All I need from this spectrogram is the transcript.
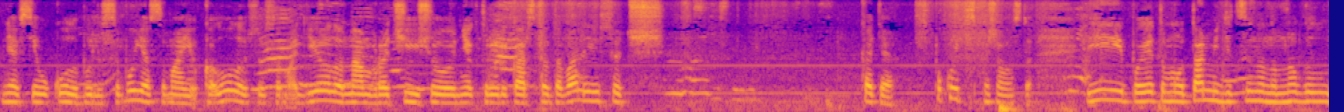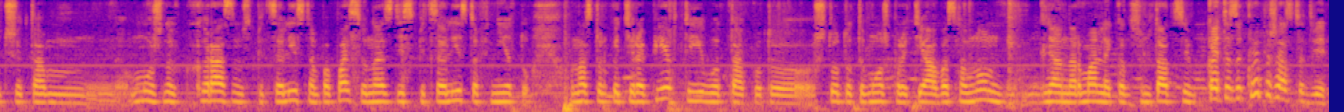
У меня все уколы были с собой. Я сама ее колола, все сама делала. Нам врачи еще некоторые лекарства давали. И все. Чш. Катя, успокойтесь, пожалуйста. И поэтому там медицина намного лучше. Там можно к разным специалистам попасть. У нас здесь специалистов нету. У нас только терапевты и вот так вот э, что-то ты можешь пройти. А в основном для нормальной консультации... Катя, закрой, пожалуйста, дверь.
